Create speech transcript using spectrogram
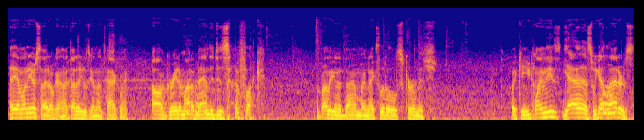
Hey, I'm on your side. Okay, I thought he was gonna attack me. Oh, great! I'm out of bandages. Fuck. I'm probably gonna die on my next little skirmish. Wait, can you climb these? Yes, we got ladders.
